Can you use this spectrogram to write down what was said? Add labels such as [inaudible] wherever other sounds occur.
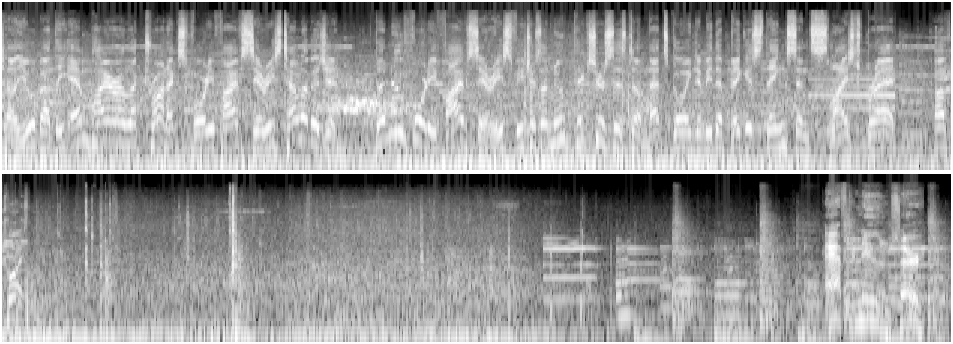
tell you about the Empire Electronics 45 Series television. The new 45 Series features a new picture system that's going to be the biggest thing since sliced bread. Of course. Afternoon, sir.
